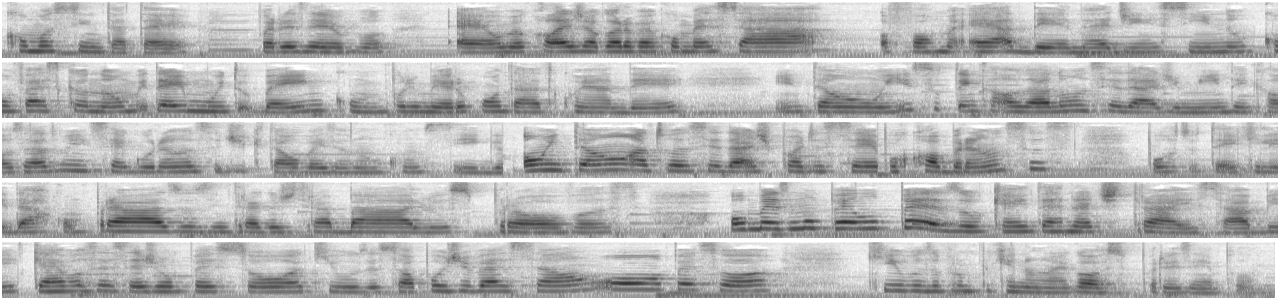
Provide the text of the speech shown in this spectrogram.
Como assim, Taté? Por exemplo, é, o meu colégio agora vai começar a forma EAD, né, de ensino. Confesso que eu não me dei muito bem com o primeiro contato com EAD então, isso tem causado uma ansiedade em mim, tem causado uma insegurança de que talvez eu não consiga. Ou então, a tua ansiedade pode ser por cobranças, por tu ter que lidar com prazos, entrega de trabalhos, provas, ou mesmo pelo peso que a internet traz, sabe? Quer você seja uma pessoa que usa só por diversão ou uma pessoa que usa para um pequeno negócio, por exemplo.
